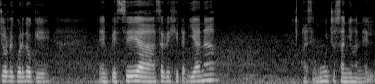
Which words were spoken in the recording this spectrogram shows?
yo recuerdo que empecé a ser vegetariana hace muchos años en el,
